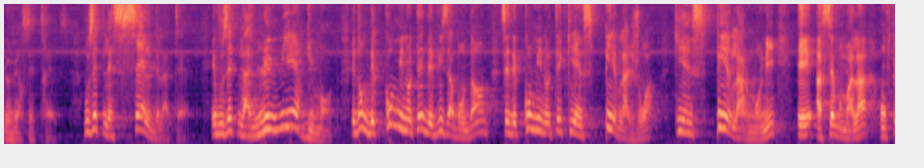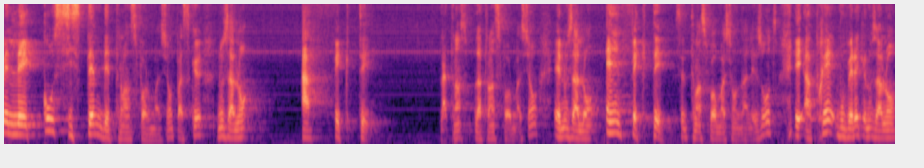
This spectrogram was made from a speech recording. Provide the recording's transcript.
le verset 13, Vous êtes les sels de la terre et vous êtes la lumière du monde. Et donc des communautés de vie abondantes, c'est des communautés qui inspirent la joie, qui inspirent l'harmonie. Et à ce moment-là, on fait l'écosystème de transformation parce que nous allons affecter la, trans- la transformation et nous allons infecter cette transformation dans les autres. Et après, vous verrez que nous allons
